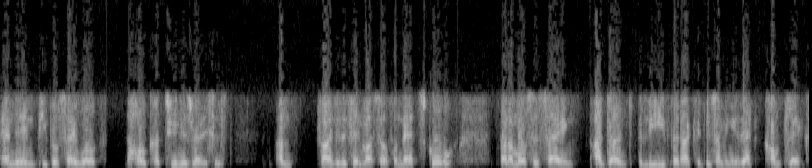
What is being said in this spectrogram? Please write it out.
and then people say, well, the whole cartoon is racist. I'm trying to defend myself on that score, but I'm also saying I don't believe that I could do something that complex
